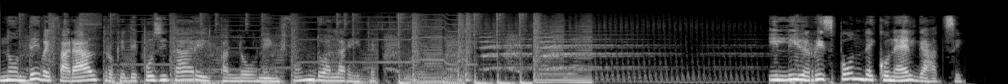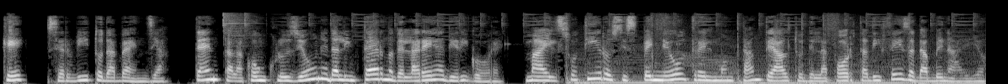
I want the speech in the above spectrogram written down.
non deve far altro che depositare il pallone in fondo alla rete. Il Lille risponde con El Gazzi, che, servito da Benzia, tenta la conclusione dall'interno dell'area di rigore, ma il suo tiro si spegne oltre il montante alto della porta difesa da Benaglio.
